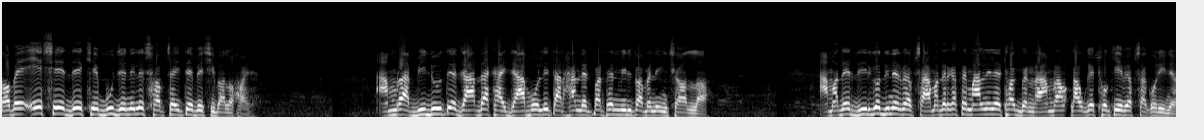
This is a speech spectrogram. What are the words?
তবে এসে দেখে বুঝে নিলে সবচাইতে বেশি ভালো হয়। আমরা ভিডিওতে যা দেখাই, যা বলি, তার হান্ড্রেড পার্সেন্ট মিল পাবেন ইনশাআল্লাহ। আমাদের দীর্ঘদিনের ব্যবসা, আমাদের কাছে মাল নিলে ঠকবেন না, আমরা কাউকে ঠকিয়ে ব্যবসা করি না।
